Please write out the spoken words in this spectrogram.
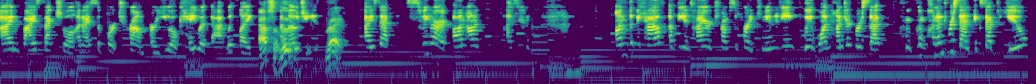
I'm bisexual and I support Trump. Are you okay with that? With like Absolutely. emojis. Right. I said, sweetheart, on on I said, on the behalf of the entire Trump supported community, we 100% 100% accept you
